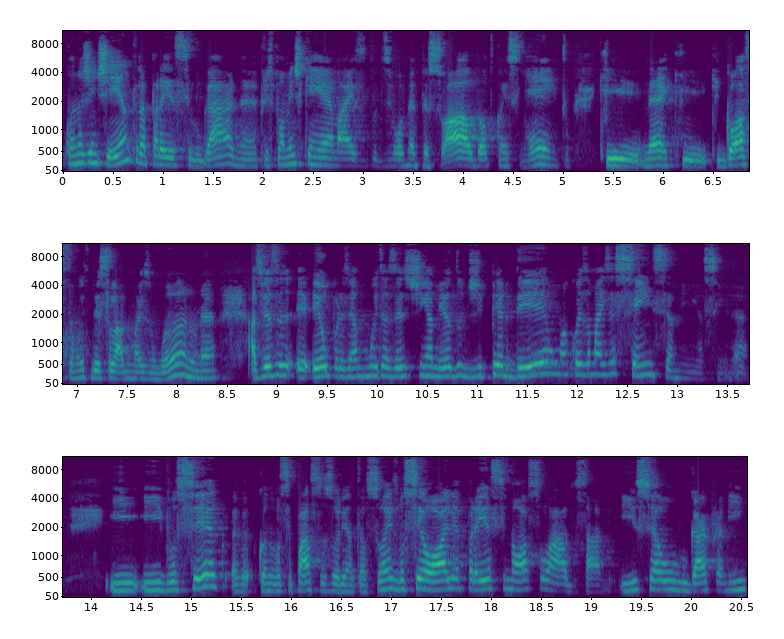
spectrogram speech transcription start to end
quando a gente entra para esse lugar, né, principalmente quem é mais do desenvolvimento pessoal, do autoconhecimento, que, né, que, que gosta muito desse lado mais humano, né, às vezes eu, por exemplo, muitas vezes tinha medo de perder uma coisa mais essência minha, assim, né, e, e você, quando você passa as orientações, você olha para esse nosso lado, sabe? E isso é um lugar para mim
